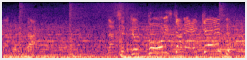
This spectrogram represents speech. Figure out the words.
Now got it back. That's a good ball. He's done it again.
